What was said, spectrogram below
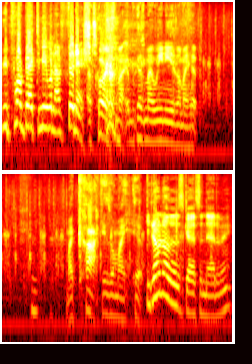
Report back to me when I'm finished. Of course, my, because my weenie is on my hip. My cock is on my hip. You don't know this guy's anatomy.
